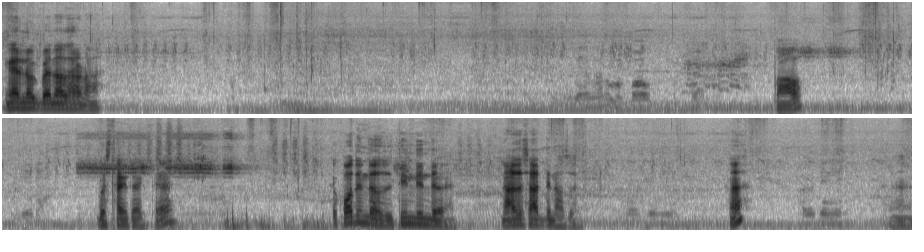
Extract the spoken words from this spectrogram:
যেটা নোক বেদনা ধরে না পাও। বসে থাকতে থাকতে এ কদিন দেওয়া হচ্ছে? তিন দিন দেবে না আছে সাত দিন আছে হ্যাঁ? হ্যাঁ।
